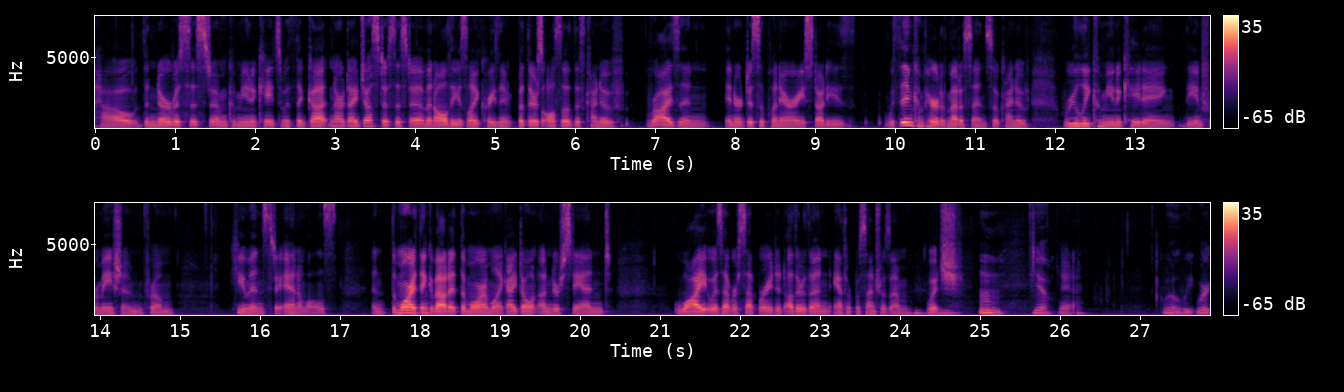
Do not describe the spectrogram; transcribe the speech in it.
how the nervous system communicates with the gut and our digestive system, and all these like crazy. But there's also this kind of rise in interdisciplinary studies within comparative medicine. So kind of really communicating the information from humans to animals. And the more I think about it, the more I'm like, I don't understand why it was ever separated other than anthropocentrism, which, Mm, yeah. yeah. Well, we, we're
